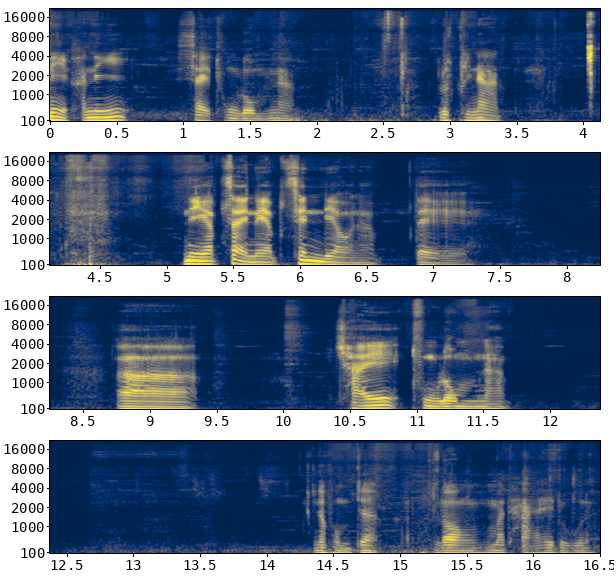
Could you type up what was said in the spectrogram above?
นี่คันนี้ใส่ถุงลมนะครับ รถพินาศนี่ครับใส่แนบเส้นเดียวนะครับ แต่ใช้ถุงลมนะครับเดี๋ยวผมจะ ลองมาถ่ายให้ดูนะ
